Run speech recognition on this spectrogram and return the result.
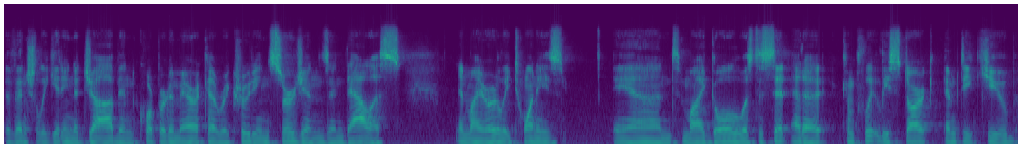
eventually getting a job in corporate America, recruiting surgeons in Dallas in my early 20s. And my goal was to sit at a completely stark, empty cube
